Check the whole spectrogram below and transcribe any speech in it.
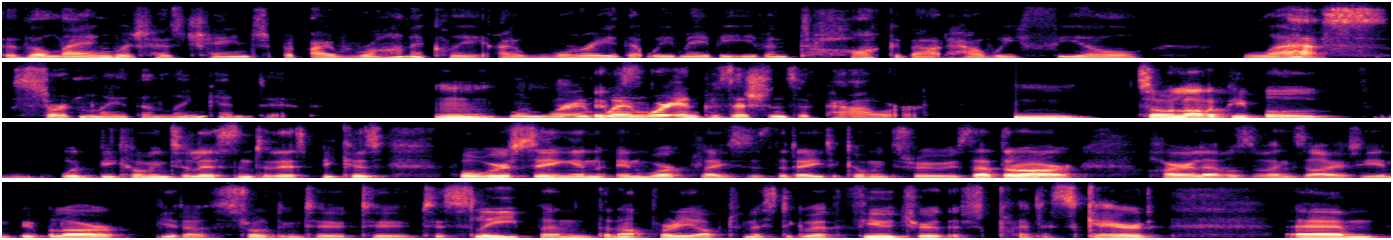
the language has changed, but ironically, I worry that we maybe even talk about how we feel less, certainly than Lincoln did Mm. when we're in, It's when we're in positions of power. Mm. So a lot of people would be coming to listen to this because what we're seeing in, in workplaces, the data coming through is that there are higher levels of anxiety and people are, you know, struggling to to to sleep and they're not very optimistic about the future. They're kind of scared. Um,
